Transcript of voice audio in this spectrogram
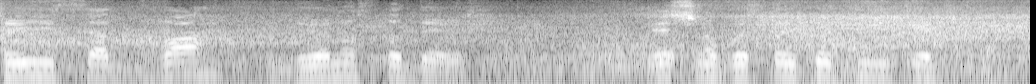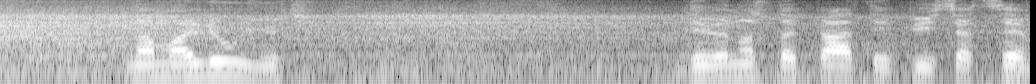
62,99. Вічно без той копійки намалюють. 95, 57,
